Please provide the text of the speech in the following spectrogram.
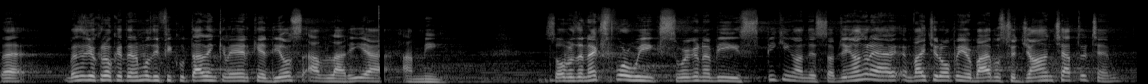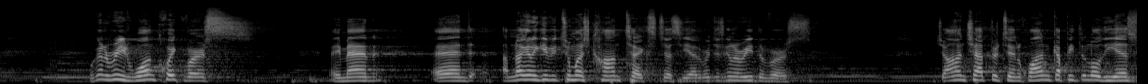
That, a veces yo creo que tenemos dificultad en creer que Dios hablaría a mí. So, over the next four weeks, we're going to be speaking on this subject. I'm going to invite you to open your Bibles to John chapter 10. We're going to read one quick verse. Amen. And I'm not going to give you too much context just yet. We're just going to read the verse. John chapter 10, Juan capítulo 10,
